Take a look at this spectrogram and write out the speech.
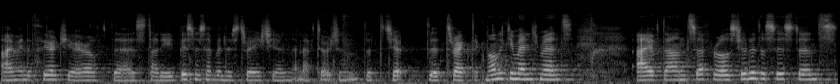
I'm in the third year of the study Business Administration and I've chosen the, the track Technology Management. I've done several student assistants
